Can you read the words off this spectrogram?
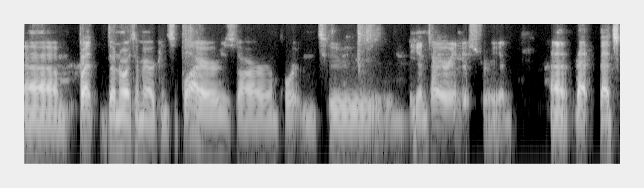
Um, but the North American suppliers are important to the entire industry, and uh, that that's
